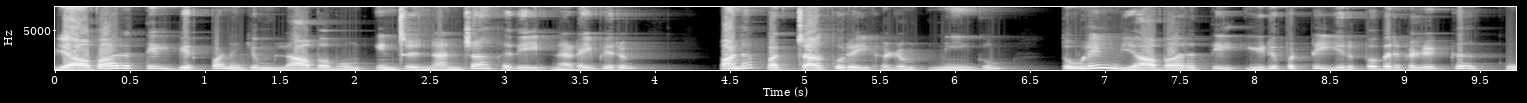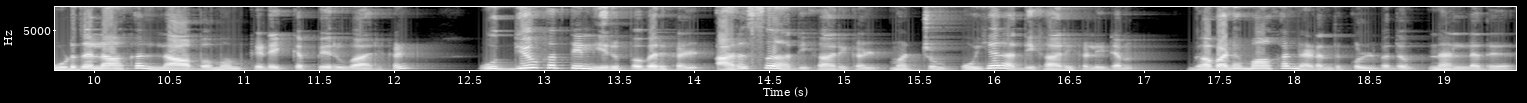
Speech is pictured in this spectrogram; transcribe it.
வியாபாரத்தில் விற்பனையும் லாபமும் இன்று நன்றாகவே நடைபெறும். பணப்பற்றாக்குறைகளும் நீங்கும். தொழில் வியாபாரத்தில் ஈடுபட்டு இருப்பவர்களுக்கு கூடுதலாக லாபமும் கிடைக்கப் பெறுவார்கள். உத்தியோகத்தில் இருப்பவர்கள் அரசு அதிகாரிகள் மற்றும் உயர் அதிகாரிகளிடம் கவனமாக நடந்து கொள்வதும் நல்லது.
